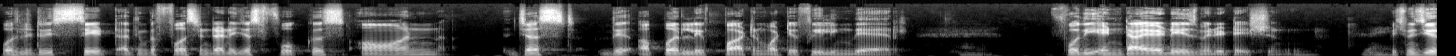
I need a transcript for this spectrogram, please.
was literally sit. I think the first entirety just focus on just the upper lip part and what you're feeling there for the entire day's meditation. right. Which means you're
